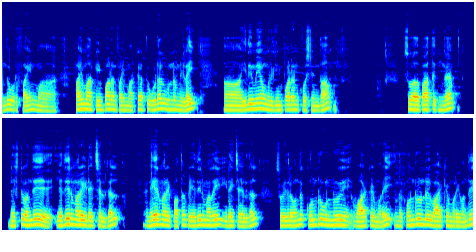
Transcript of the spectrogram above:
வந்து ஒரு ஃபைன் மா five mark important five mark அடுத்து உடல் உண்ணும் நிலை. இதுவுமே உங்களுக்கு இம்பார்ட்டன்ட் கொஸ்டின் தான். ஸோ அதை பார்த்துக்குங்க. நெக்ஸ்ட்டு வந்து எதிர்மறை இடைச்செயல்கள். நேர்மறை பார்த்தோம். இப்போ எதிர்மறை இடைச்செயல்கள். ஸோ இதில் வந்து கொன்று உண்ணு வாழ்க்கை முறை. இந்த கொன்றுண்ணு வாழ்க்கை முறை வந்து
